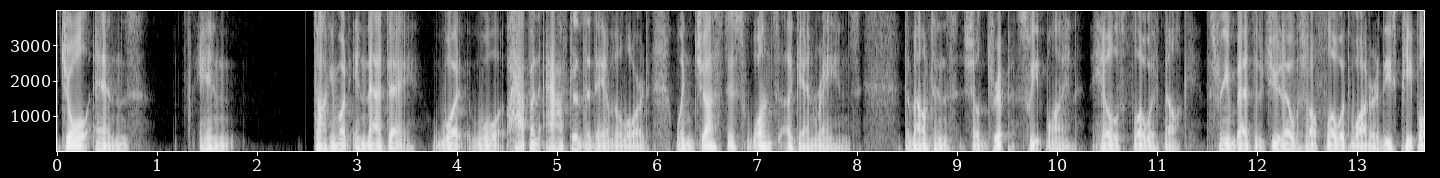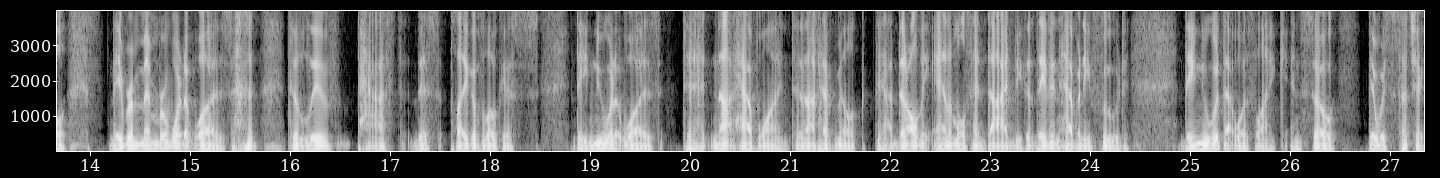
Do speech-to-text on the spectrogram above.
Joel ends in talking about in that day, what will happen after the day of the Lord, when justice once again reigns. The mountains shall drip sweet wine, hills flow with milk, stream beds of Judah shall flow with water. These people, they remember what it was to live past this plague of locusts. They knew what it was to not have wine, to not have milk, that all the animals had died because they didn't have any food. They knew what that was like. And so there was such a,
